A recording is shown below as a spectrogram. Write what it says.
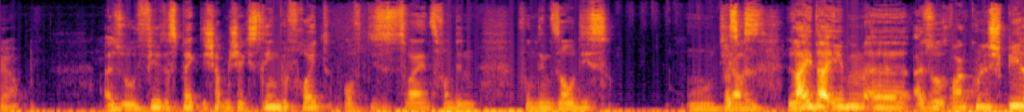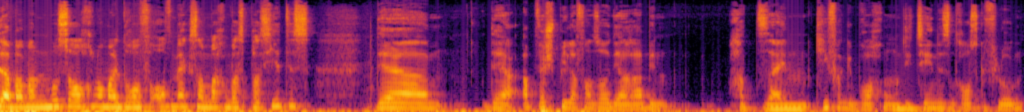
Ja. Also viel Respekt, ich habe mich extrem gefreut auf dieses 2-1 von den, von den Saudis. Und Was ja, leider eben, äh, also es war ein cooles Spiel, aber man muss auch nochmal darauf aufmerksam machen, was passiert ist. Der, der Abwehrspieler von Saudi-Arabien hat seinen Kiefer gebrochen und die Zähne sind rausgeflogen,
